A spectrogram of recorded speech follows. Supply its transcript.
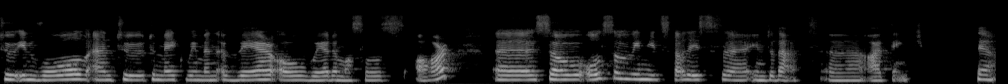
to involve and to to make women aware of where the muscles are. Uh, so also we need studies uh, into that, uh, I think. Yeah.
